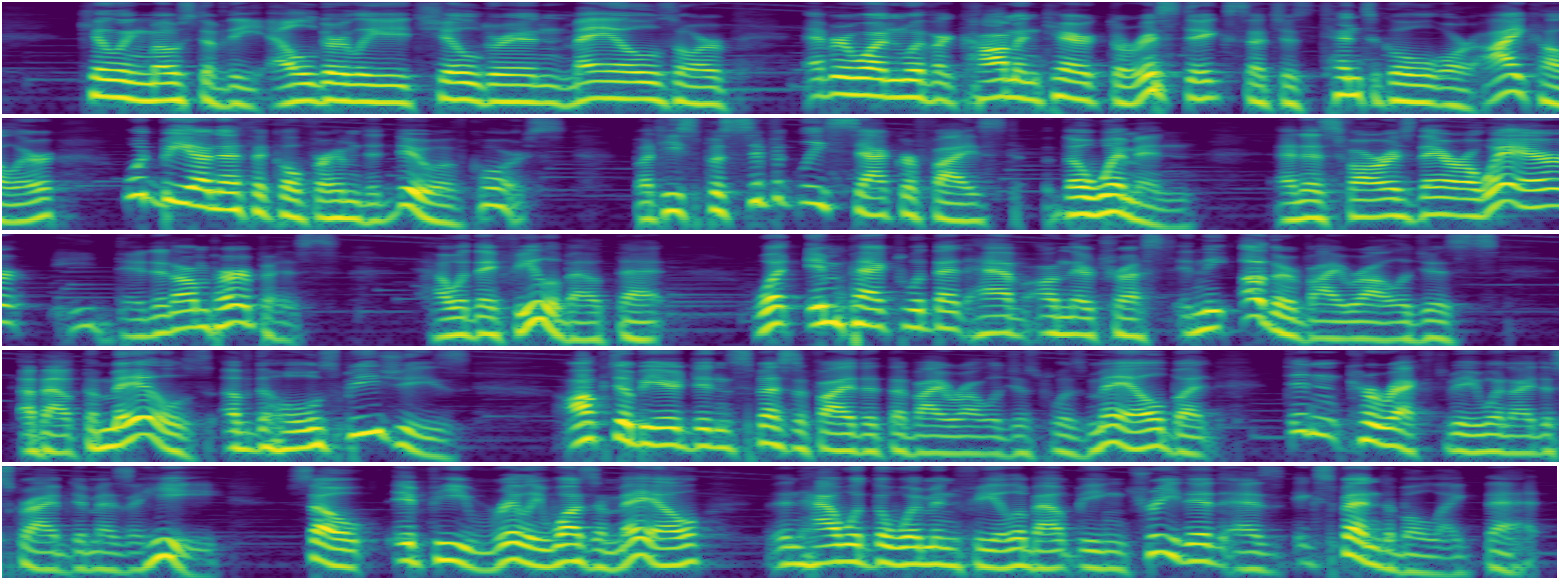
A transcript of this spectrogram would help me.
Killing most of the elderly, children, males, or everyone with a common characteristic such as tentacle or eye color would be unethical for him to do, of course. But he specifically sacrificed the women, and as far as they're aware, he did it on purpose. How would they feel about that? What impact would that have on their trust in the other virologists? About the males of the whole species? Octobeard didn't specify that the virologist was male, but didn't correct me when I described him as a he. So, if he really was a male, then how would the women feel about being treated as expendable like that?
